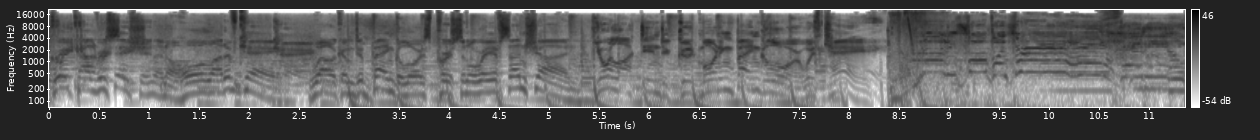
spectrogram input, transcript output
great conversation, and a whole lot of K. Welcome to Bangalore's personal ray of sunshine. You're locked into Good Morning Bangalore with K. 94.3 Radio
